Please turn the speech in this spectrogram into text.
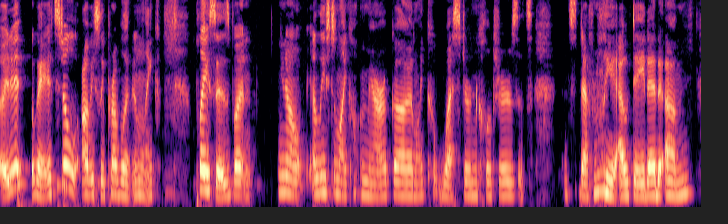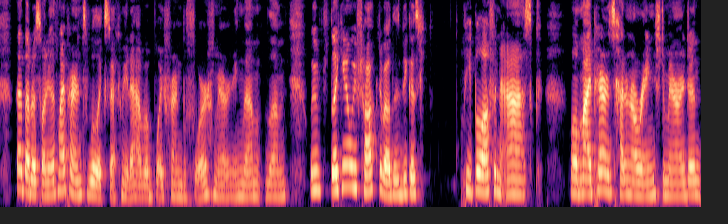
it okay, it's still obviously prevalent in like places, but you know at least in like America and like Western cultures, it's it's definitely outdated. Um, I thought it was funny. Like my parents will expect me to have a boyfriend before marrying them. Um, we've like you know we've talked about this because people often ask. Well, my parents had an arranged marriage, and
